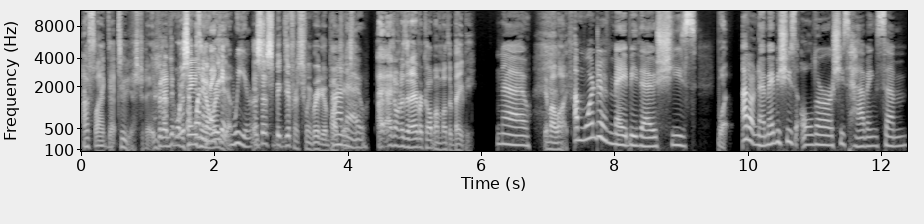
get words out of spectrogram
I flagged that too yesterday, but I didn't We want to say don't wanna anything on make radio. it weird. That's, that's the big difference between radio and podcast. I know. I, I don't know that I ever called my mother baby No. in my life. I'm wondering if maybe though she's What? I don't know, maybe she's older or she's having some,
